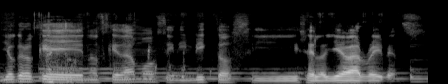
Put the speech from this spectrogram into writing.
Yo creo que nos quedamos sin invictos y se lo lleva Ravens.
